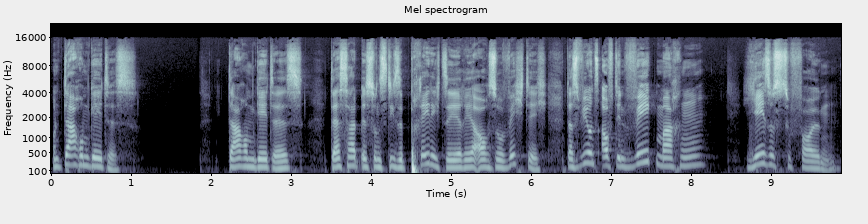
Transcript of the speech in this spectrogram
Und darum geht es. Darum geht es. Deshalb ist uns diese Predigtserie auch so wichtig, dass wir uns auf den Weg machen, Jesus zu folgen.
